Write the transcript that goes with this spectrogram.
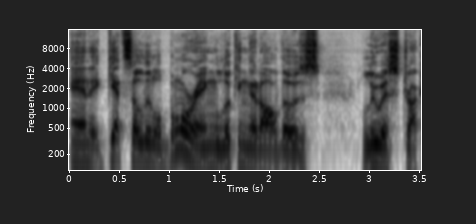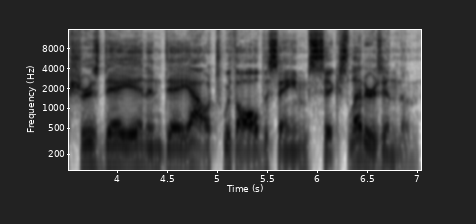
And it gets a little boring looking at all those Lewis structures day in and day out with all the same six letters in them.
